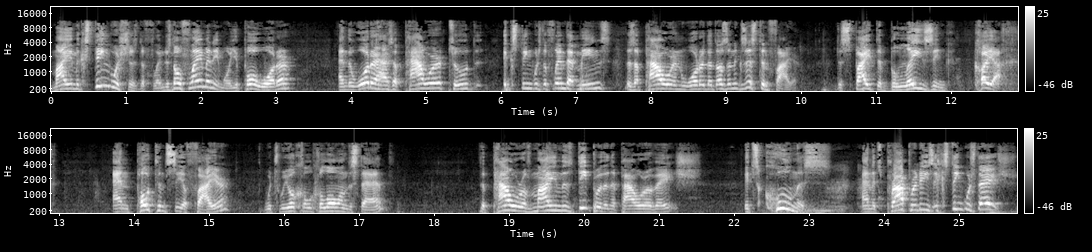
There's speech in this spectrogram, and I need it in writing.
Mayim extinguishes the flame. There's no flame anymore. You pour water, and the water has a power to extinguish the flame. That means there's a power in water that doesn't exist in fire. Despite the blazing koyach and potency of fire, which we all, call all understand, the power of Mayim is deeper than the power of Aish. Its coolness and its properties extinguish the Aish.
